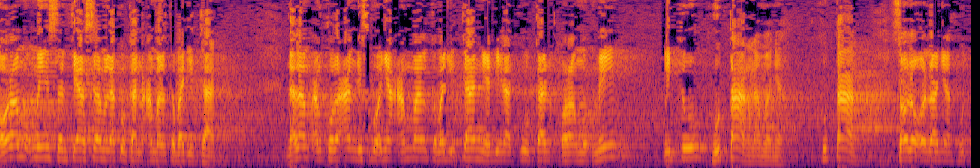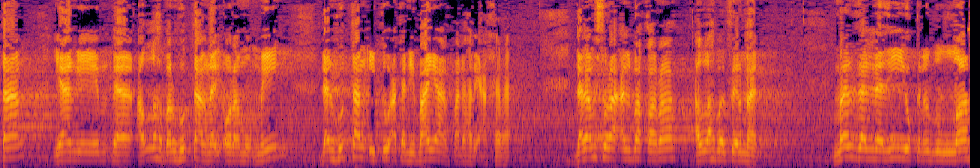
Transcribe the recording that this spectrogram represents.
Orang mukmin sentiasa melakukan amal kebajikan, dalam Al-Quran disebutnya amal kebajikan yang dilakukan orang mukmin itu hutang namanya. Hutang. Seolah-olahnya hutang yang uh, Allah berhutang dari orang mukmin dan hutang itu akan dibayar pada hari akhirat. Dalam surah Al-Baqarah Allah berfirman, "Man dzal ladzi yuqridu Allah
